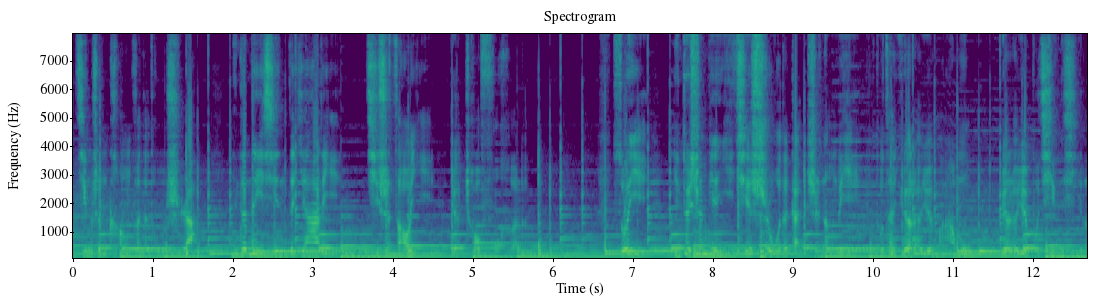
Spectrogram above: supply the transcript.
精神亢奋的同时啊，您的内心的压力其实早已远超负荷了。所以，您对身边一切事物的感知能力都在越来越麻木，越来越不清晰了。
